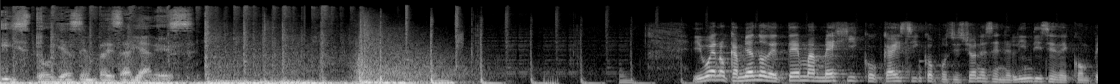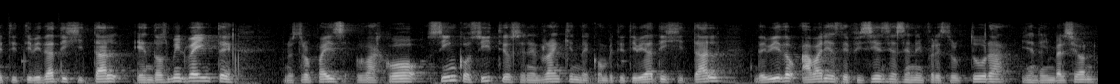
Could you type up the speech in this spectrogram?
Historias empresariales. Y bueno, cambiando de tema, México cae cinco posiciones en el índice de competitividad digital en 2020. Nuestro país bajó cinco sitios en el ranking de competitividad digital debido a varias deficiencias en la infraestructura y en la inversión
